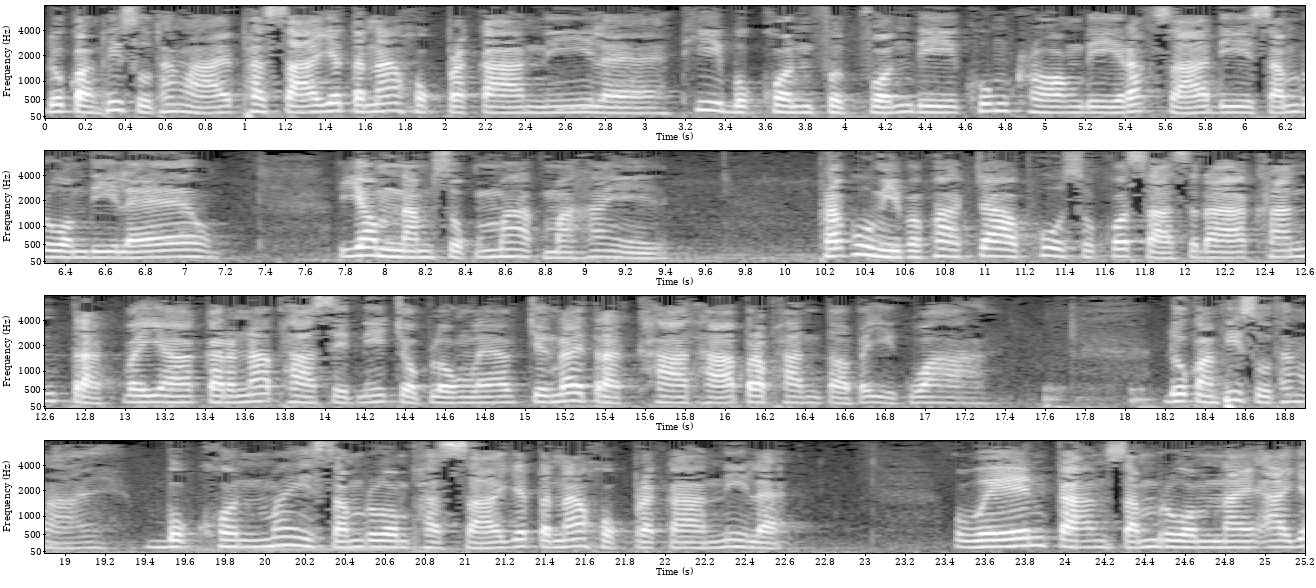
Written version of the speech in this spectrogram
ดูก่อนพิสูจน์ทั้งหลาย ภาษายตนะหกประการนี้แหละที่บุคคลฝึกฝนดี คุ้มครองดี รักษาดีสำรวมดีแล้ว ย่อมนำสุขมากมาให้ พระผู้มีพระภาคเจ้าผู้สุคตศาสดาครั้น ตรัสวยากรณภาสิทธินี้จบลงแล้ว จึงได้ตรัสคาถาประพันธ์ต่อไปอีกว่า ดูก่อนพิสูจน์ทั้งหลาย บุคคลไม่สำรวมภาษายตนะหกประการนี่แหละ เว้นการสำรวมในอาย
